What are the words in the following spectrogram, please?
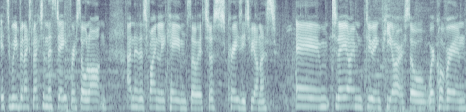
it's we've been expecting this day for so long, and it has finally came. So it's just crazy to be honest. Um, today I'm doing PR, so we're covering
